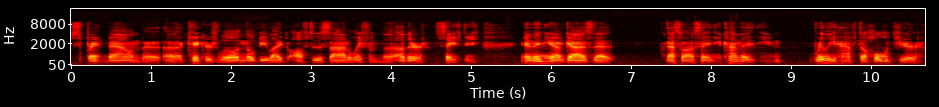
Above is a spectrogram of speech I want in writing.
sprint down the uh, kickers will, and they'll be like off to the side, away from the other safety. And then you have guys that. That's what I was saying. You kind of you really have to hold your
